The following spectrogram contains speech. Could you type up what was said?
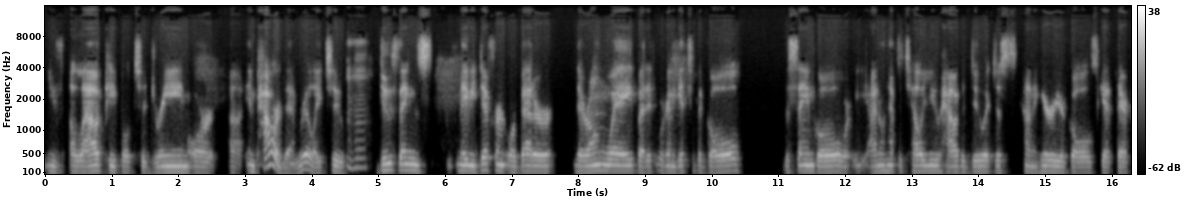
you've allowed people to dream or uh, empowered them really to mm-hmm. do things maybe different or better their own way but it, we're going to get to the goal the same goal i don't have to tell you how to do it just kind of here are your goals get there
